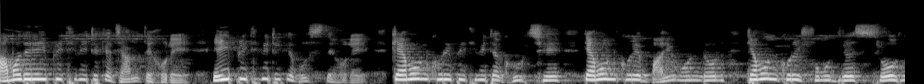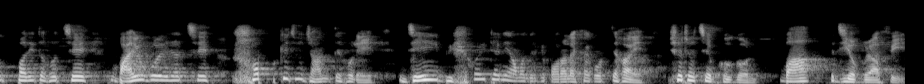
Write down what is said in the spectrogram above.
আমাদের এই পৃথিবীটাকে জানতে হলে, এই পৃথিবীটাকে বুঝতে হলে, কেমন করে পৃথিবীটা ঘুরছে, কেমন করে বায়ুমণ্ডল, কেমন করে সমুদ্রের স্রোত উৎপাদিত হচ্ছে, বায়ু বয়ে যাচ্ছে সব কিছু জানতে হলে যেই বিষয়টা নিয়ে আমাদেরকে পড়ালেখা করতে হয়, সেটা হচ্ছে ভূগোল বা জিওগ্রাফি।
